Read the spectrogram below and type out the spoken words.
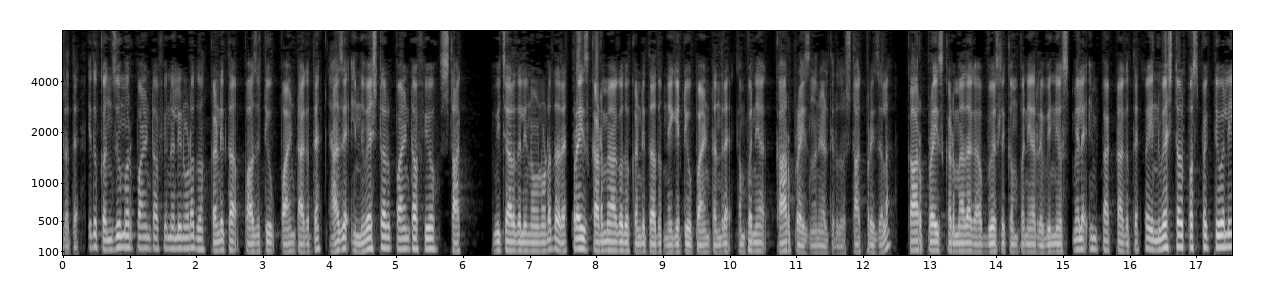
ಇರುತ್ತೆ. ಇದು ಕನ್ಸ್ಯೂಮರ್ ಪಾಯಿಂಟ್ ಆಫ್ ವ್ಯೂ ನಲ್ಲಿ ನೋಡೋದು ಖಂಡಿತ ಪಾಸಿಟಿವ್ ಪಾಯಿಂಟ್ ಆಗುತ್ತೆ. As a investor point of view stock ವಿಚಾರದಲ್ಲಿ ನಾವು ನೋಡೋದಾದ್ರೆ ಪ್ರೈಸ್ ಕಡಿಮೆ ಆಗೋದು ಖಂಡಿತ ಅದು ನೆಗೆಟಿವ್ ಪಾಯಿಂಟ್ ಅಂದ್ರೆ ಕಂಪನಿಯ ಕಾರ್ ಪ್ರೈಸ್ ನಾನು ಹೇಳ್ತಿರೋದು ಸ್ಟಾಕ್ ಪ್ರೈಸ್ ಅಲ್ಲ. ಕಾರ್ ಪ್ರೈಸ್ ಕಡಿಮೆ ಆದಾಗ ಅಬ್ವಿಯಸ್ಲಿ ಕಂಪನಿಯ ರೆವಿನ್ಯೂಸ್ ಮೇಲೆ ಇಂಪ್ಯಾಕ್ಟ್ ಆಗುತ್ತೆ. ಇನ್ವೆಸ್ಟರ್ ಪರ್ಸ್ಪೆಕ್ಟಿವ್ ಅಲ್ಲಿ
